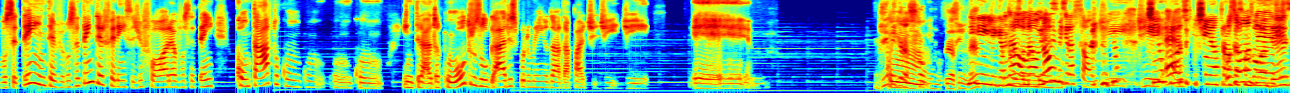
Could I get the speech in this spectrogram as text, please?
Você tem, inter... você tem interferência de fora, você tem contato com, com, com, com entrada com outros lugares por meio da, da parte de, de é... De imigração, vamos dizer assim, né? Ninguém liga para Não, não, não imigração. De, de... tinha um porto é, que tinha trocas com os holandeses.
